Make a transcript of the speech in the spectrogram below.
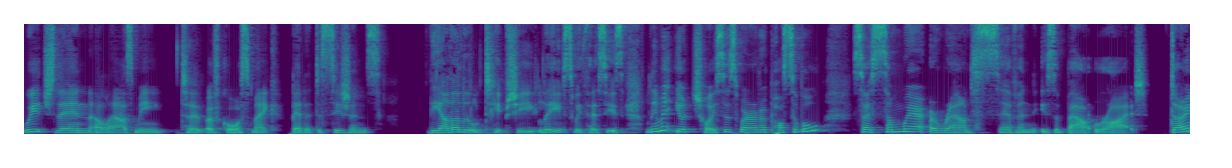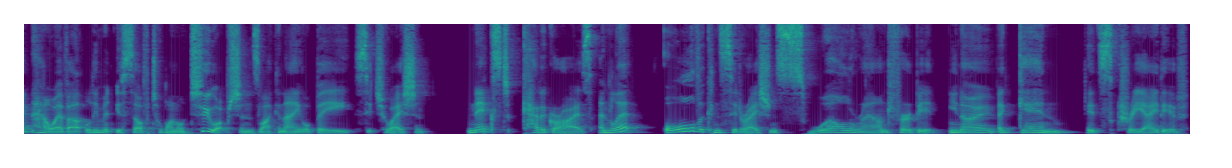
which then allows me to, of course, make better decisions. The other little tip she leaves with us is limit your choices wherever possible. So somewhere around seven is about right. Don't, however, limit yourself to one or two options like an A or B situation. Next, categorize and let all the considerations swirl around for a bit. You know, again, it's creative.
